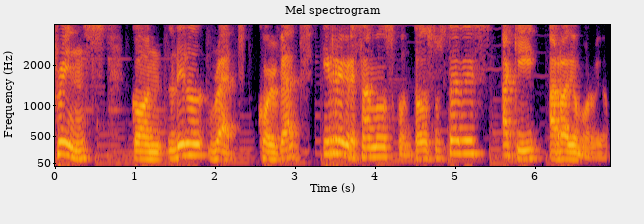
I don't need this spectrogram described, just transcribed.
Prince con Little Red Corvette y regresamos con todos ustedes aquí a Radio Mórbido.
